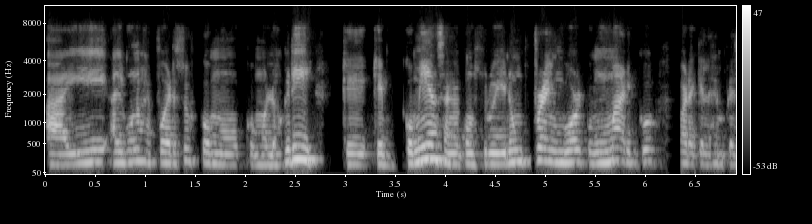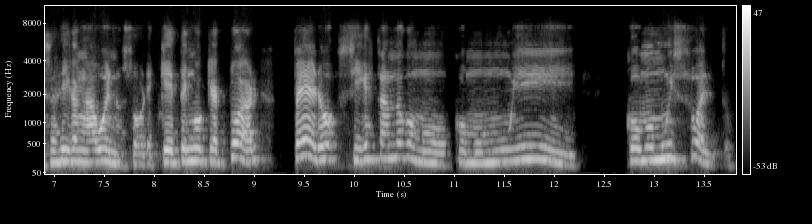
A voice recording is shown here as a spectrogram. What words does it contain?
hay algunos esfuerzos como, como los GRI que, que comienzan a construir un framework, un marco para que las empresas digan, ah, bueno, sobre qué tengo que actuar, pero sigue estando como, como, muy, como muy suelto.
